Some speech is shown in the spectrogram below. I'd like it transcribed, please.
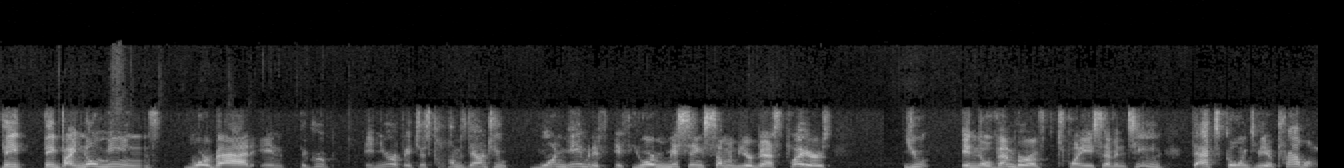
they they by no means were bad in the group in Europe it just comes down to one game and if if you're missing some of your best players you in November of 2017, that's going to be a problem.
